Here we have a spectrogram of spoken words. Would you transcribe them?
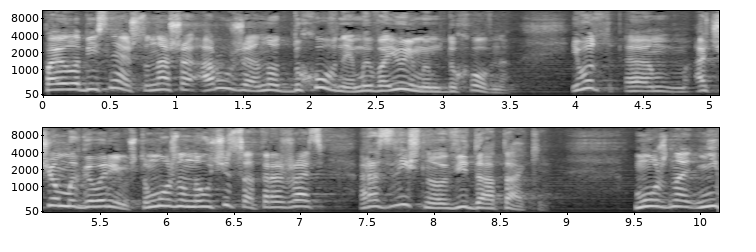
Павел объясняет, что наше оружие, оно духовное, мы воюем им духовно. И вот эм, о чем мы говорим, что можно научиться отражать различного вида атаки. Можно не,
